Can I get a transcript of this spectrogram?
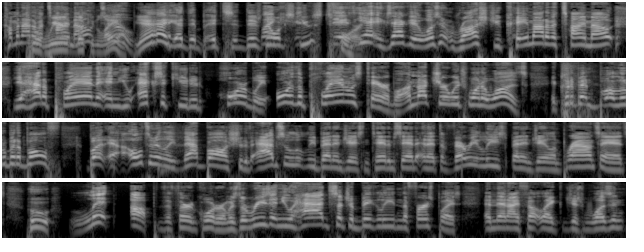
Coming out to of a weird timeout, looking layup? too. Yeah, yeah. It's there's no excuse it- for it. Yeah, exactly. It wasn't rushed. You came out of a timeout. You had a plan and you executed horribly, or the plan was terrible. I'm not sure which one it was. It could have been a little bit of both. But uh, ultimately, that ball should have absolutely been in Jayson Tatum's hand, and at the very least, been in Jaylen Brown's hands, who lit up the third quarter and was the reason you had such a big lead in the first place. And then I felt like just wasn't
